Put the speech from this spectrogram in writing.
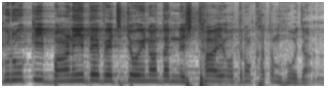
ਗੁਰੂ ਕੀ ਬਾਣੀ ਦੇ ਵਿੱਚ ਜੋ ਇਹਨਾਂ ਦਾ ਨਿਸ਼ਠਾ ਹੈ ਉਧਰੋਂ ਖਤਮ ਹੋ ਜਾਣ।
